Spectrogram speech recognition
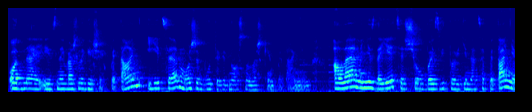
одне із найважливіших питань, і це може бути відносно важким питанням. Але мені здається, що без відповіді на це питання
